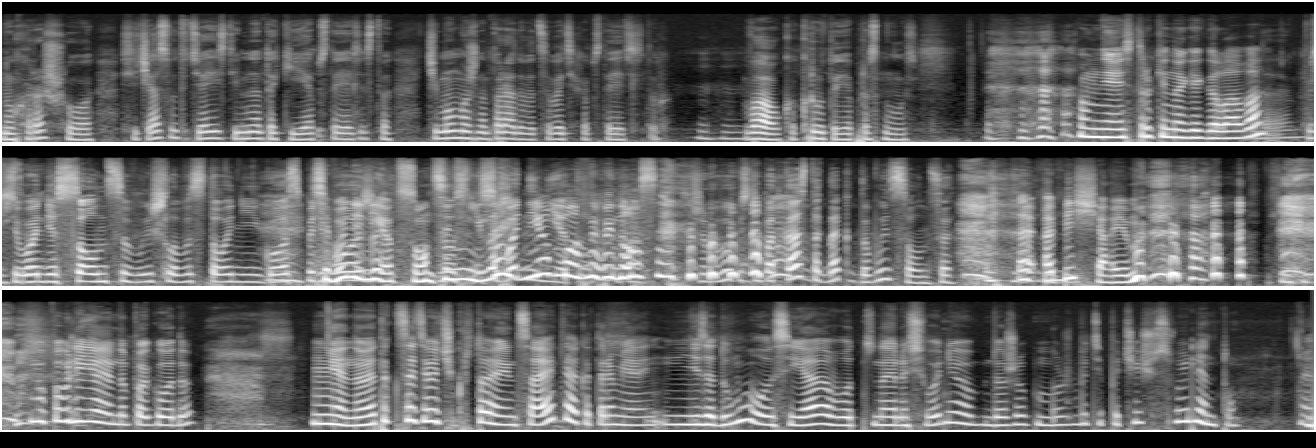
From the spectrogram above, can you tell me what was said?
ну хорошо, сейчас вот у тебя есть именно такие обстоятельства. Чему можно порадоваться в этих обстоятельствах? Мгм. Вау, как круто, я проснулась. У меня есть руки, ноги, голова. Да. Сегодня солнце вышло в Эстонии, господи Сегодня боже. нет солнца, Ну, Нина. сегодня не нету. обманывай нас. Слушай, мы выпустим подкаст тогда, когда будет солнце. Э, Обещаем. Мы повлияем на погоду. Не, ну это, кстати, очень крутой инсайт, о котором я не задумывалась. и Я вот, наверное, сегодня даже, может быть, и почищу свою ленту. Это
